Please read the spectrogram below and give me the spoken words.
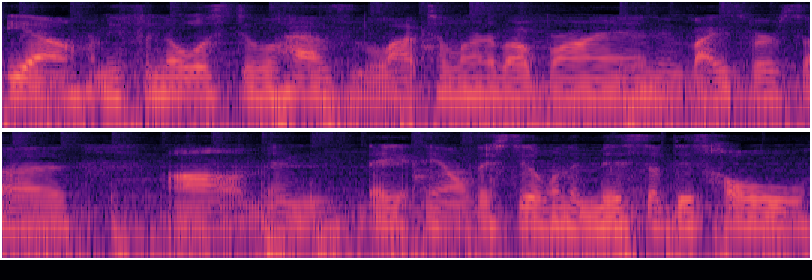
yeah, I mean, Finola still has a lot to learn about Brian and vice versa. Um, and they, you know, they're still in the midst of this whole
